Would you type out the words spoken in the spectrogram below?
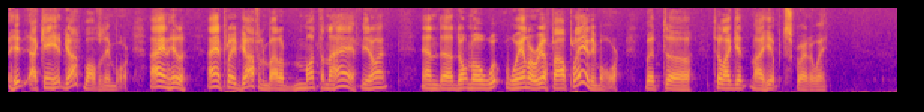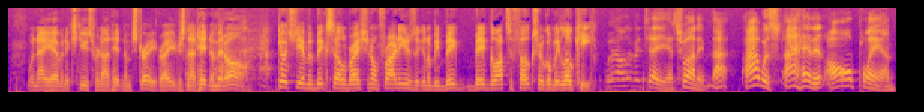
hit. I can't hit golf balls anymore. I ain't hit a. I ain't played golf in about a month and a half. You know, and uh, don't know wh- when or if I'll play anymore. But uh, till I get my hip squared away. Well, now you have an excuse for not hitting them straight, right? You're just not hitting them at all. Coach, do you have a big celebration on Friday? Is it going to be big, big, lots of folks, or going to be low key? Well, let me tell you, it's funny. I, I was I had it all planned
